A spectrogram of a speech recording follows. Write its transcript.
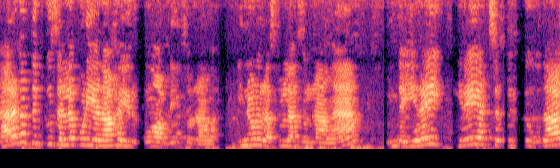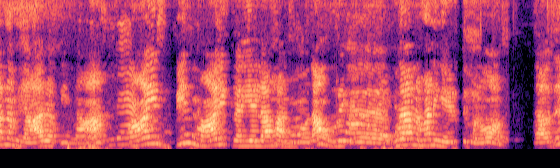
நரகத்துக்கு செல்லக்கூடியதாக இருக்கும் அப்படின்னு சொல்றாங்க. இன்னொரு ரசுல்லா சொல்றாங்க இந்த இறை இறையச்சத்திற்கு உதாரணம் யார் அப்படின்னா மாயிஸ் பின் மாலிக் ரலியலாக அன்போ தான் ஒரு உதாரணமா நீங்க எடுத்துக்கணும். அதாவது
